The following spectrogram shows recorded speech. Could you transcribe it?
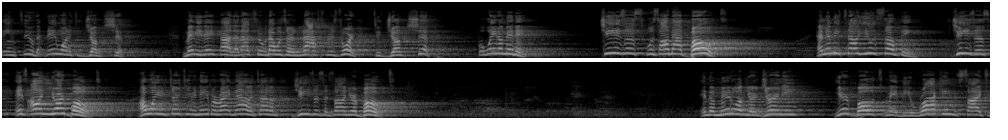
thing too, that they wanted to jump ship. Maybe they thought that that's that was their last resort to jump ship. But wait a minute. Jesus was on that boat. And let me tell you something Jesus is on your boat. I want you to turn to your neighbor right now and tell him, Jesus is on your boat. In the middle of your journey, your boat may be rocking side to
